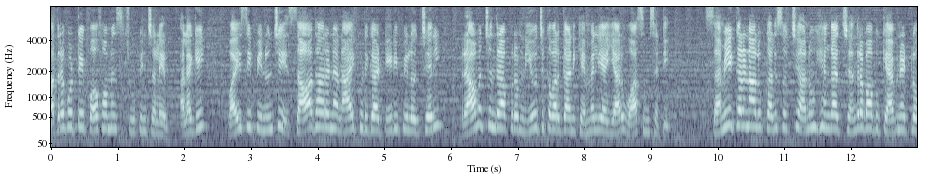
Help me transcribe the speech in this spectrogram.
అదరగొట్టే పర్ఫార్మెన్స్ చూపించలేరు. అలాగే వైసీపీ నుంచి సాధారణ నాయకుడిగా టీడీపీలో చేరి రామచంద్రాపురం నియోజకవర్గానికి ఎమ్మెల్యే అయ్యారు వాసంశెట్టి సమీకరణాలు కలిసొచ్చి అనూహ్యంగా చంద్రబాబు కేబినెట్లో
